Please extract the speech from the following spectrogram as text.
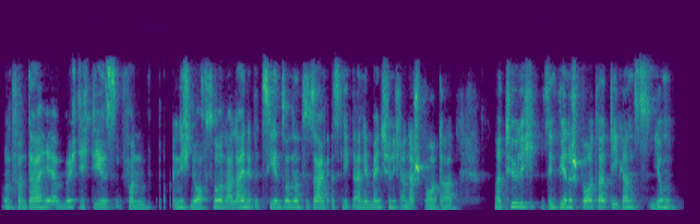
Und von daher möchte ich dies von nicht nur aufs Turnen alleine beziehen, sondern zu sagen, es liegt an dem Menschen, nicht an der Sportart. Natürlich sind wir eine Sportart, die ganz jung,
